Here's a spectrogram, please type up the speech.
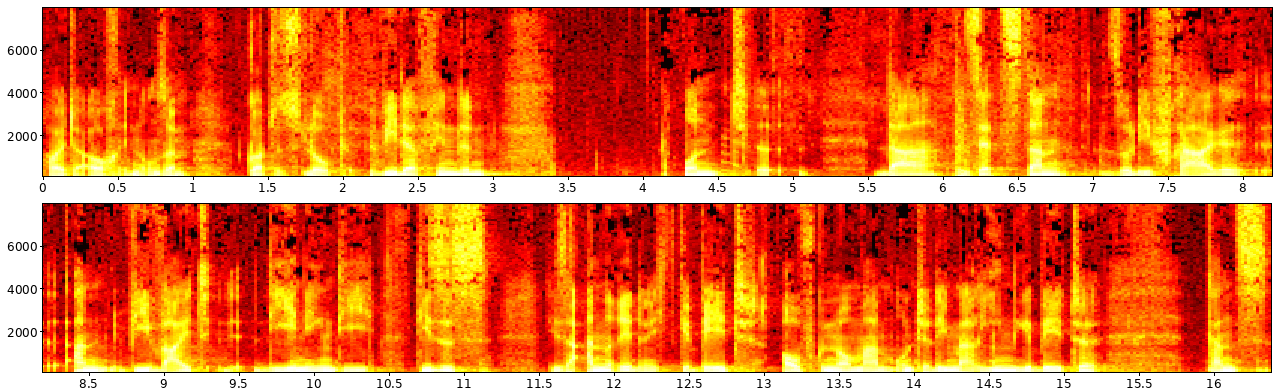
heute auch in unserem Gotteslob wiederfinden. Und äh, da setzt dann so die Frage an, wie weit diejenigen, die dieses, diese Anrede, nicht Gebet, aufgenommen haben unter die Mariengebete, ganz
